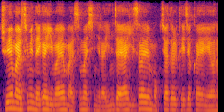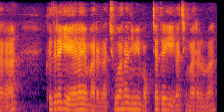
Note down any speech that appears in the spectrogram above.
주의 말씀이 내가 임하여 말씀하시니라. 인자야 이스라엘 목자들을 대적하여 예언하라. 그들에게 예언하여 말하라. 주 하나님이 목자들에게 이같이 말하노라.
